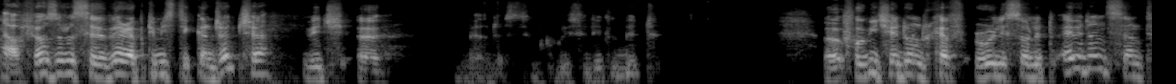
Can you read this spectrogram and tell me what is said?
now, further is a very optimistic conjecture, which uh, will just increase a little bit, uh, for which I don't have really solid evidence and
